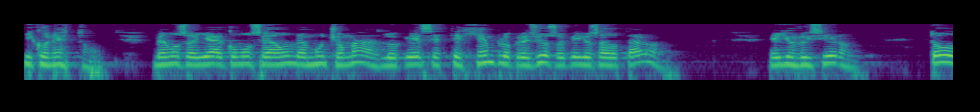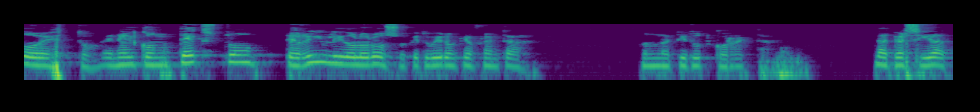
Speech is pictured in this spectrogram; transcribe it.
Y con esto vemos allá cómo se ahonda mucho más lo que es este ejemplo precioso que ellos adoptaron. Ellos lo hicieron. Todo esto en el contexto terrible y doloroso que tuvieron que enfrentar con una actitud correcta. La adversidad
